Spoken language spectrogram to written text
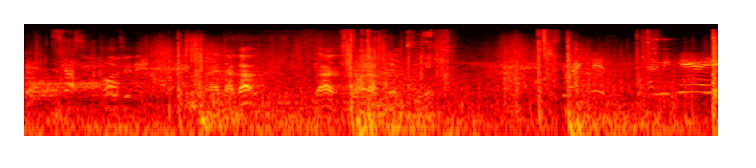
Gas is closing in. Alright, I got got one of them finished. Direct hit. Enemy KIA.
